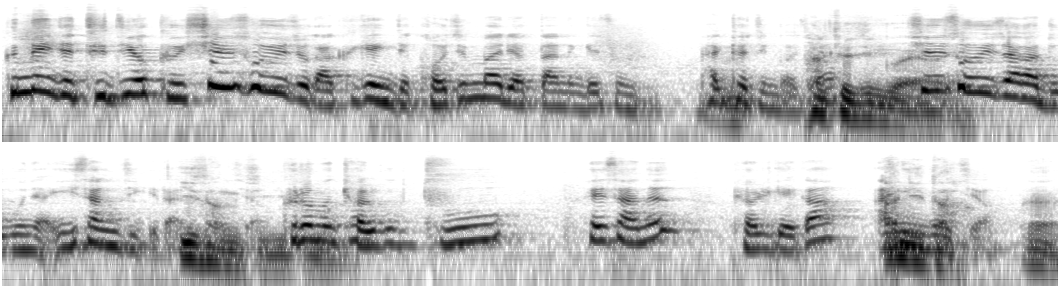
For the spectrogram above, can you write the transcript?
근데 이제 드디어 그 실소유주가 그게 이제 거짓말이었다는 게 좀 밝혀진 거죠. 음, 밝혀진 거예요. 실소유자가 누구냐? 이상직이라는 이상직. 거죠. 그러면 결국 두 회사는 별개가 아닌 아니다. 거죠. 예.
